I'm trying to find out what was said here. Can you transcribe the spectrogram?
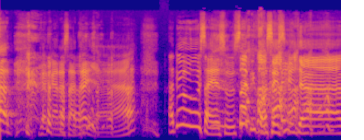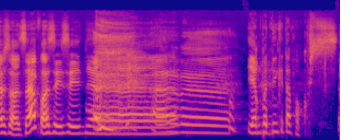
gak ke arah sana ya. Aduh, saya susah di posisinya, susah posisinya. Yang penting kita fokus.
